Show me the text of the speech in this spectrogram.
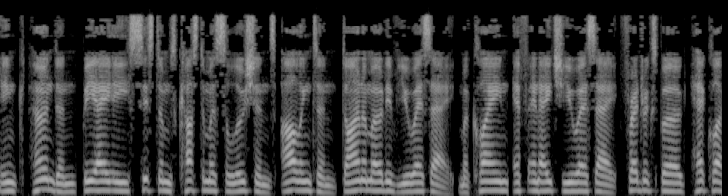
Inc. Herndon BAE Systems Customer Solutions Arlington Dynamotive USA McLean FNH USA Fredericksburg Heckler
